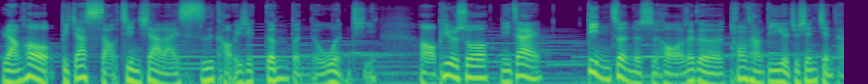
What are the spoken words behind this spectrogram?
然后比较少静下来思考一些根本的问题，好，譬如说你在订正的时候，这个通常第一个就先检查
